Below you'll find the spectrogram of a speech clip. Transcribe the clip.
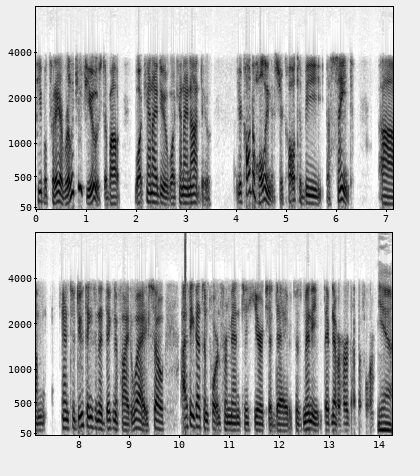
people today are really confused about what can I do? What can I not do? You're called to holiness. You're called to be a saint um, and to do things in a dignified way. So I think that's important for men to hear today because many they've never heard that before. Yeah.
